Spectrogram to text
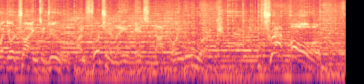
What you're trying to do. Unfortunately, it's not going to work. Trap hole!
